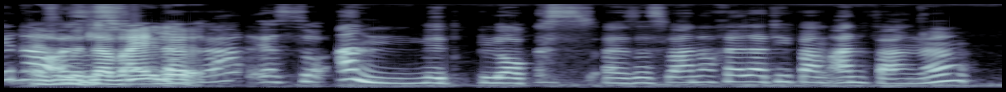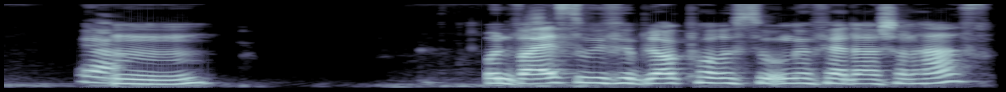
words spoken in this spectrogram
Genau, also, also mittlerweile es fing ja gerade erst so an mit Blogs. Also es war noch relativ am Anfang, ne? Ja. Mhm. Und weißt du, wie viele Blogposts du ungefähr da schon hast?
